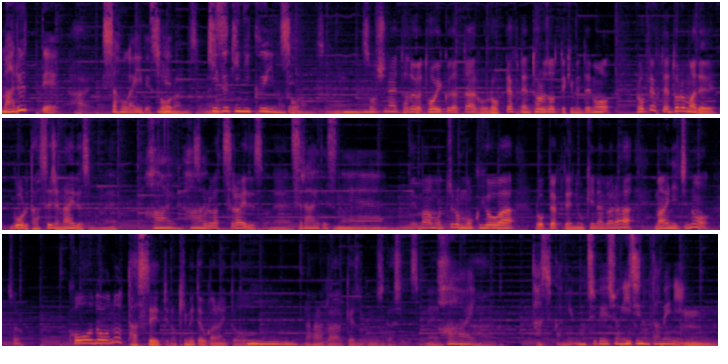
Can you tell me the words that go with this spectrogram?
丸ってはい、した方がいいですそうね。なんですよね。気づきにくいので。そうなんですよね、うんそうしないと例えば TOEIC だったらこう600点取るぞって決めても600点取るまでゴール達成じゃないですもんね、はいはい。それは辛いですよね辛いですね。うんでまあ、もちろん目標は600点に置きながら毎日のその行動の達成っていうのを決めておかないと、うんうんうん。なかなか継続難しいですよね。はい、は確かにモチベーション維持のために、いうん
